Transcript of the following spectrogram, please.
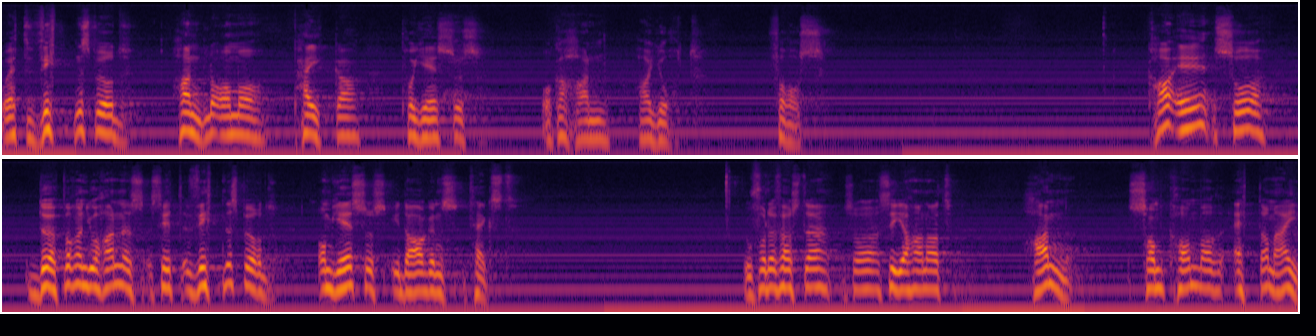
og et vitnesbyrd handler om å peke på Jesus og hva han har gjort for oss. Hva er så døperen Johannes sitt vitnesbyrd om Jesus i dagens tekst? Jo, For det første så sier han at 'Han som kommer etter meg,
